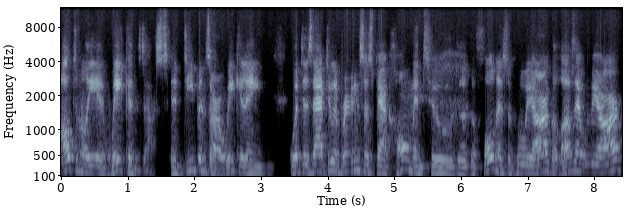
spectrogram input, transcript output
ultimately it awakens us. It deepens our awakening. What does that do? It brings us back home into the, the fullness of who we are, the love that we are,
